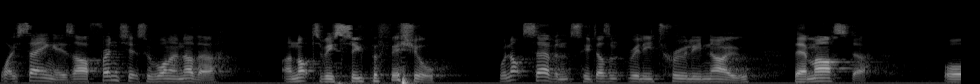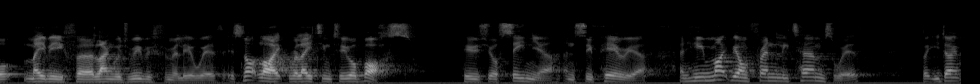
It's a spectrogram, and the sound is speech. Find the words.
What he's saying is our friendships with one another are not to be superficial. We're not servants who doesn't really truly know their master or maybe for language we'd be familiar with, it's not like relating to your boss, who's your senior and superior, and who you might be on friendly terms with, but you don't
